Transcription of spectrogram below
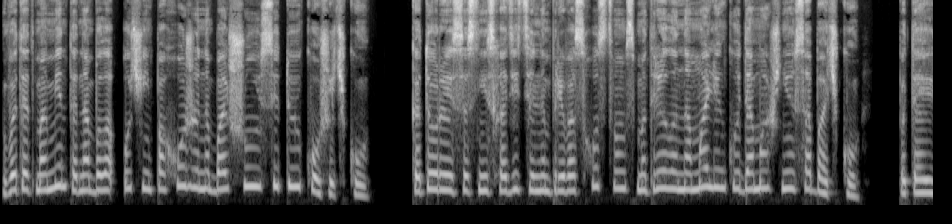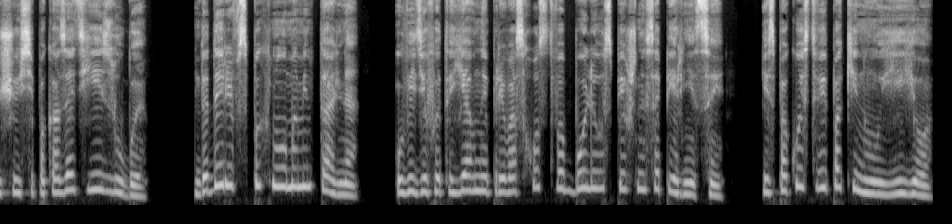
В этот момент она была очень похожа на большую сытую кошечку, которая со снисходительным превосходством смотрела на маленькую домашнюю собачку, пытающуюся показать ей зубы. Дедери вспыхнула моментально, увидев это явное превосходство более успешной соперницы, и спокойствие покинуло ее.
